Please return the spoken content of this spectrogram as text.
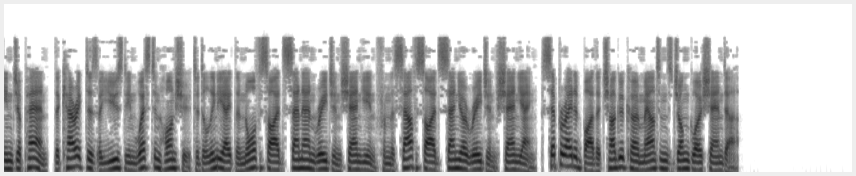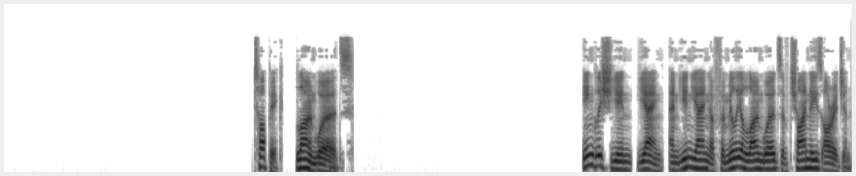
In Japan, the characters are used in western Honshu to delineate the north side Sannan region Shanyin from the south side Sanyo region Shanyang, separated by the Chugoku Mountains Zhongguo Shanda. Topic: Loanwords. English yin, yang, and yin-yang are familiar loanwords of Chinese origin.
